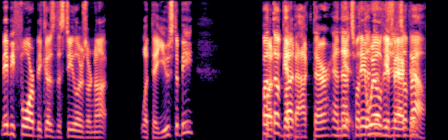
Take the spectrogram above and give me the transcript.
maybe four because the Steelers are not what they used to be. But, But- they'll get but- back there, and that's Yeah, what they the will get division's back there. about.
